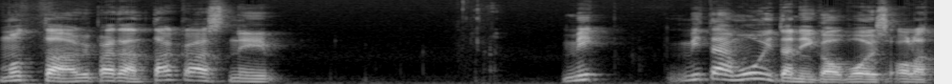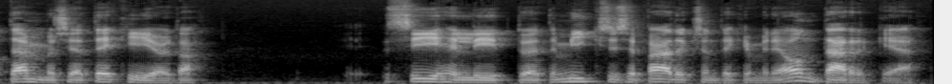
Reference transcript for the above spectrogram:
Mutta hypätään takaisin, niin mi- mitä muita niin voisi olla tämmöisiä tekijöitä siihen liittyen, että miksi se päätöksen tekeminen on tärkeää?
